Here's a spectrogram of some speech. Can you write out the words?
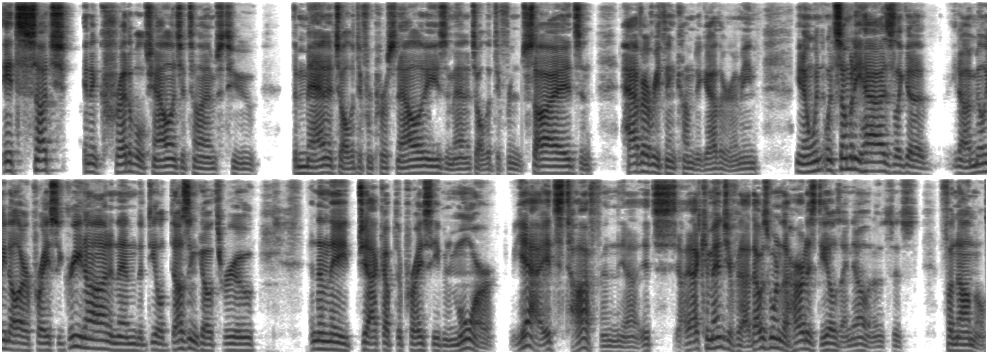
it's such an incredible challenge at times to to manage all the different personalities and manage all the different sides and have everything come together. I mean, you know, when when somebody has like a you know a million dollar price agreed on and then the deal doesn't go through and then they jack up the price even more yeah it's tough and yeah it's i commend you for that that was one of the hardest deals i know and it was just phenomenal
